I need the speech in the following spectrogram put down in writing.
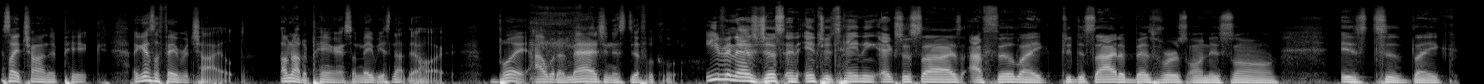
It's like trying to pick, I guess, a favorite child. I'm not a parent, so maybe it's not that hard. But I would imagine it's difficult. Even as just an entertaining exercise, I feel like to decide the best verse on this song is to like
